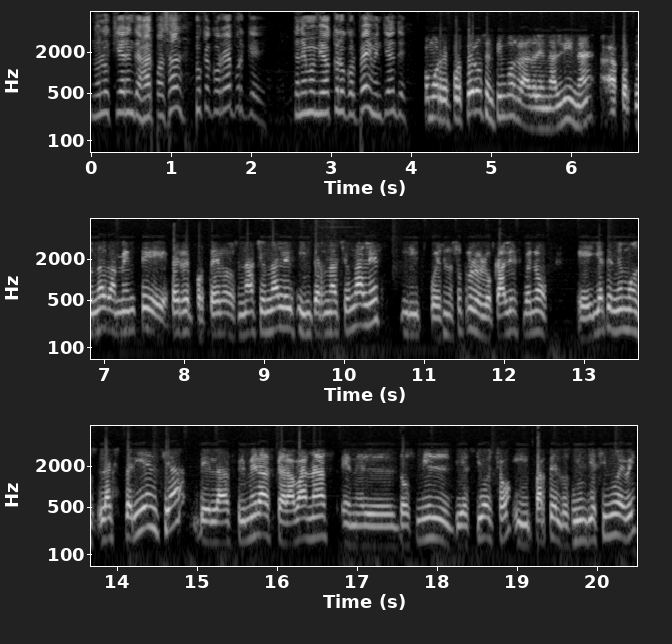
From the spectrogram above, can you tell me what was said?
No lo quieren dejar pasar. Tenemos que correr porque tenemos miedo que lo golpeen, ¿me entiendes? Como reporteros sentimos la adrenalina. Afortunadamente hay reporteros nacionales internacionales y pues nosotros los locales, bueno, eh, ya tenemos la experiencia de las primeras caravanas en el 2018 y parte del 2019.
